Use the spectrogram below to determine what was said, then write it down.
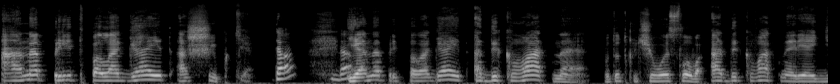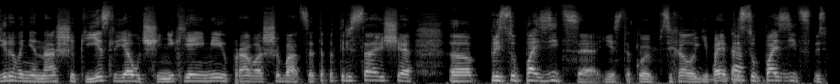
она предполагает ошибки, да, да. И она предполагает адекватное, вот тут ключевое слово, адекватное реагирование на ошибки. Если я ученик, я имею право ошибаться. Это потрясающая э, пресуппозиция, есть такое в психологии, да. пресуппозиция. То есть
